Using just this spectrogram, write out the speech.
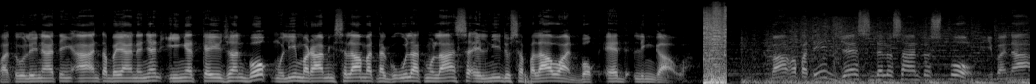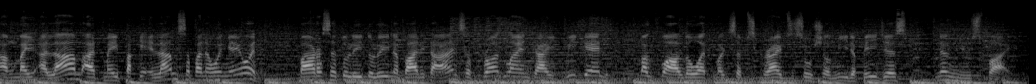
Patuloy nating aantabayanan yan. Ingat kayo dyan, Bok. Muli maraming salamat. Nag-uulat mula sa El Nido sa Palawan, Bok Ed Lingao. Mga kapatid, Jess De Los Santos po. Iba na ang may alam at may pakialam sa panahon ngayon. Para sa tuloy-tuloy na balitaan sa Frontline kahit weekend, mag-follow at mag-subscribe sa social media pages ng News 5.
